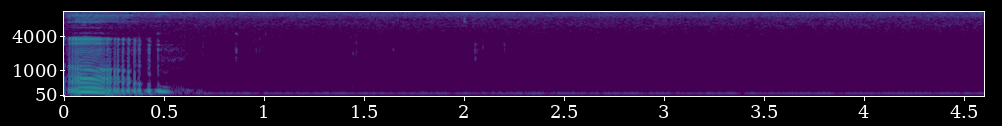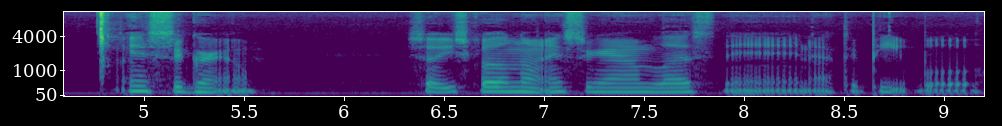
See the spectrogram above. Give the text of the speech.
Um, Instagram. So you scrolling on Instagram less than after people,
